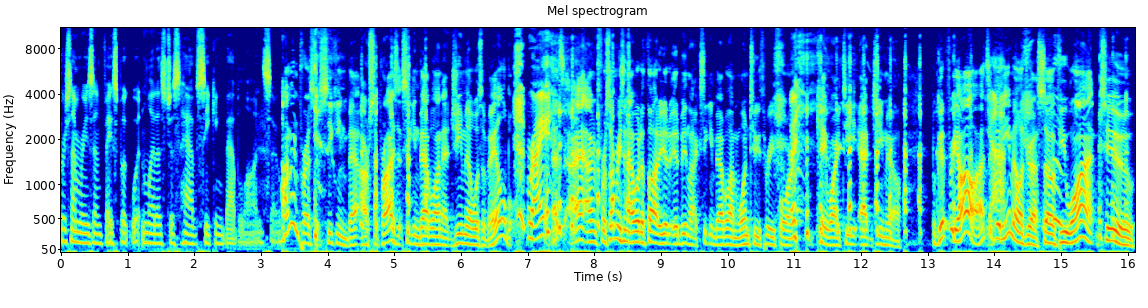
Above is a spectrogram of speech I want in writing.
for some reason Facebook wouldn't let us just have Seeking Babylon. So I'm impressed that Seeking ba- our surprise that Seeking Babylon at Gmail was available. Right. That's I, I, for some reason I would have thought it'd, it'd be like Seeking Babylon one two three four KYT at Gmail. But good for y'all. That's yeah. a good email address. So if you want to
